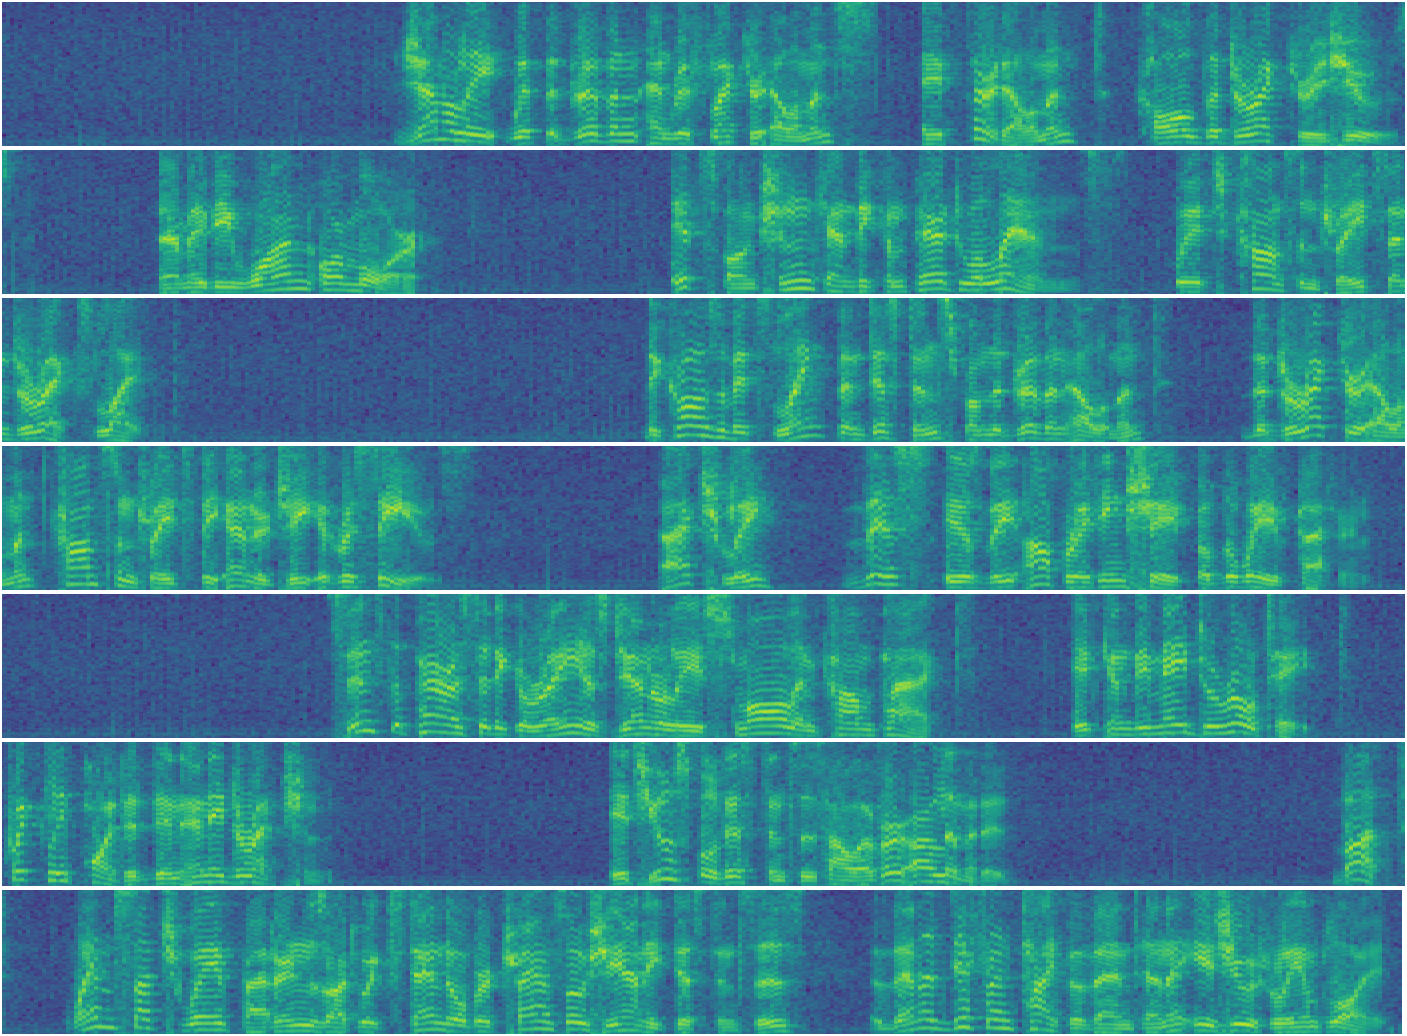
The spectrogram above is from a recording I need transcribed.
Generally, with the driven and reflector elements, a third element, called the director, is used. There may be one or more. Its function can be compared to a lens, which concentrates and directs light. Because of its length and distance from the driven element, the director element concentrates the energy it receives. Actually, this is the operating shape of the wave pattern. Since the parasitic array is generally small and compact, it can be made to rotate, quickly pointed in any direction. Its useful distances, however, are limited. But when such wave patterns are to extend over transoceanic distances, then a different type of antenna is usually employed.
